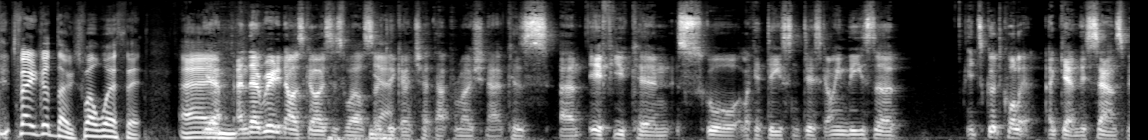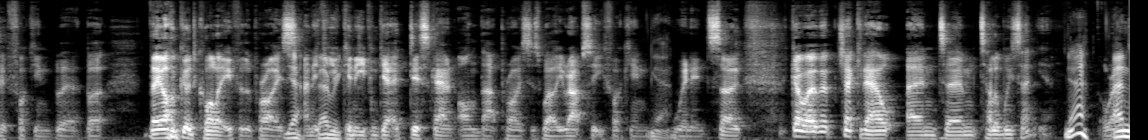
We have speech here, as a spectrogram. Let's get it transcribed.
It's very good though. It's well worth it. Um, Yeah, and they're really nice guys as well. So Yeah. do go and check that promotion out because um, if you can score like a decent disc, I mean these are it's good quality. Again, this sounds a bit fucking blur, but they are good quality for the price. Yeah, and if you can even get a discount on that price as well, you're absolutely fucking Yeah. winning. So go over, check it out, and um, tell them we sent you. Yeah, and,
